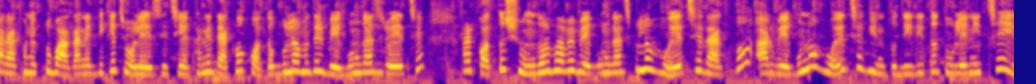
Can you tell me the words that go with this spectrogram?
আর এখন একটু বাগানের দিকে চলে এসেছি। এখানে দেখো কতগুলো আমাদের বেগুন গাছ রয়েছে, আর কত সুন্দরভাবে বেগুন গাছগুলো হয়েছে দেখো, আর বেগুনও হয়েছে কিন্তু, দিদি তো তুলে নিচ্ছে এই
